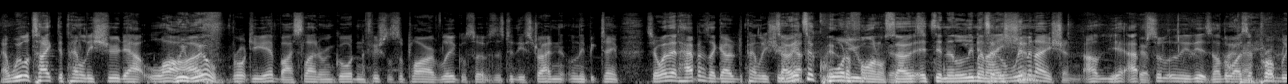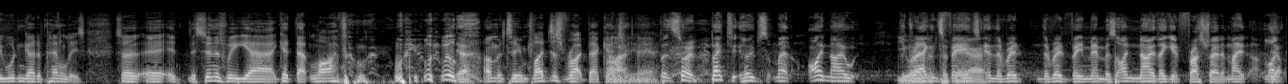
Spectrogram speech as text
And we will take the penalty shootout live. We will. Brought to you by Slater and Gordon, official supplier of legal services to the Australian Olympic team. So when that happens, they go to the penalty shootout. So it's a quarter You- final. So it's an elimination. It's an elimination. Uh, yeah, absolutely it is. Otherwise, Okay. it probably wouldn't go to penalties. So uh, it, as soon as we uh, get that live, we will. Yeah. I'm a team player. Just right back at you, man. But sorry, back to hoops, mate. I know the You Dragons fans and the Red the Red V members, I know they get frustrated, mate. Like Yep.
